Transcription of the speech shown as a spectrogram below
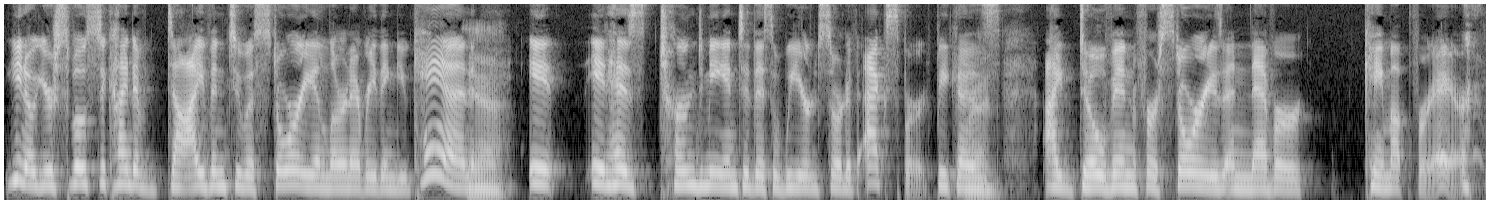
you know, you're supposed to kind of dive into a story and learn everything you can. Yeah. It it has turned me into this weird sort of expert because I dove in for stories and never came up for air,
